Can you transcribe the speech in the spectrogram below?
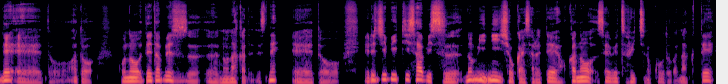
で、え、ー、と、あと、このデータベースの中でですね、えっ、ー、と、LGBT サービスのみに紹介されて、他の性別不一致のコードがなくて、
